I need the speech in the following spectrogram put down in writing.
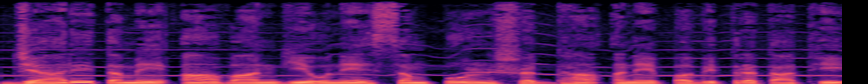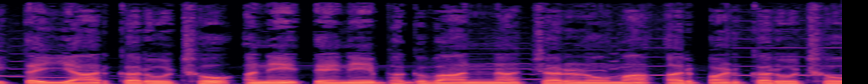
જ્યારે તમે આ વાનગીઓને સંપૂર્ણ શ્રદ્ધા અને પવિત્રતાથી તૈયાર કરો છો અને તેને ભગવાનના ચરણોમાં અર્પણ કરો છો,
